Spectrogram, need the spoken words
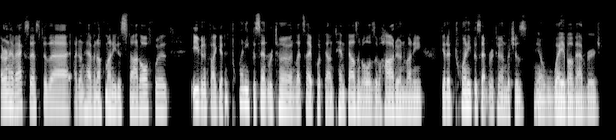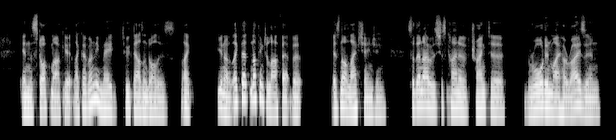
i don't have mm-hmm. access to that i don't have enough money to start off with even if I get a 20% return, let's say I put down $10,000 of hard earned money, get a 20% return, which is, you know, way above average in the stock market, like I've only made $2,000. Like, you know, like that, nothing to laugh at, but it's not life changing. So then I was just mm. kind of trying to broaden my horizon.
